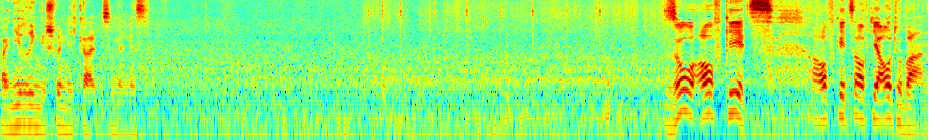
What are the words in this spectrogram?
Bei niedrigen Geschwindigkeiten zumindest. So, auf geht's. Auf geht's auf die Autobahn.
